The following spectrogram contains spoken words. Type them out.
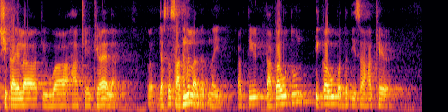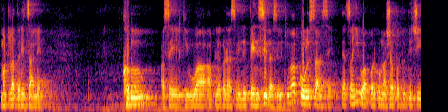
शिकायला किंवा हा खेळ खेळायला जास्त साधनं लागत नाही. अगदी टाकाऊतून टिकाऊ पद्धतीचा हा खेळ म्हटला तरी चालेल. खडू असेल किंवा आपल्याकडे असलेली पेन्सिल असेल किंवा कोळसा असेल त्याचाही वापर करून अशा पद्धतीची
